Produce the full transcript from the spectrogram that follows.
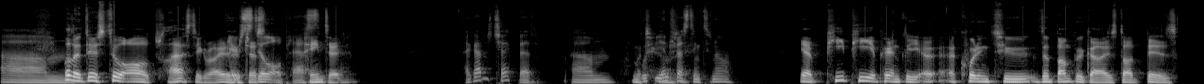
Um, Well, they're, still all plastic, right? they're still all plastic. painted. yeah. I gotta check that. Um, would be interesting to know. Yeah, PP apparently, uh, according to the thebumperguys.biz,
